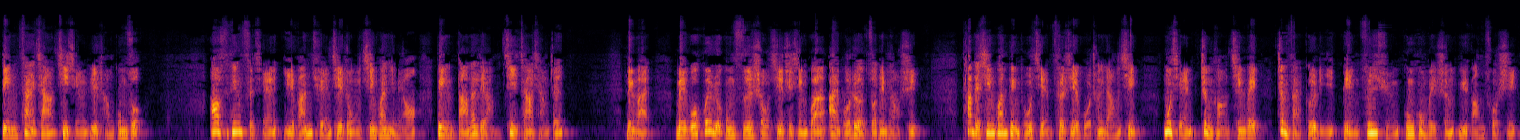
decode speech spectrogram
并在家进行日常工作。奥斯汀此前已完全接种新冠疫苗，并打了两剂加强针。另外，美国辉瑞公司首席执行官艾伯勒昨天表示。他的新冠病毒检测结果呈阳性，目前症状轻微，正在隔离并遵循公共卫生预防措施。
